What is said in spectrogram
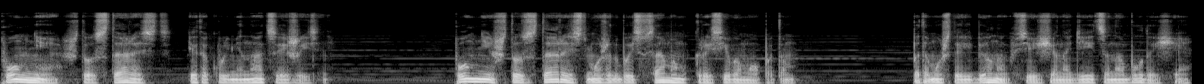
помни, что старость – это кульминация жизни. Помни, что старость может быть самым красивым опытом, потому что ребенок все еще надеется на будущее,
